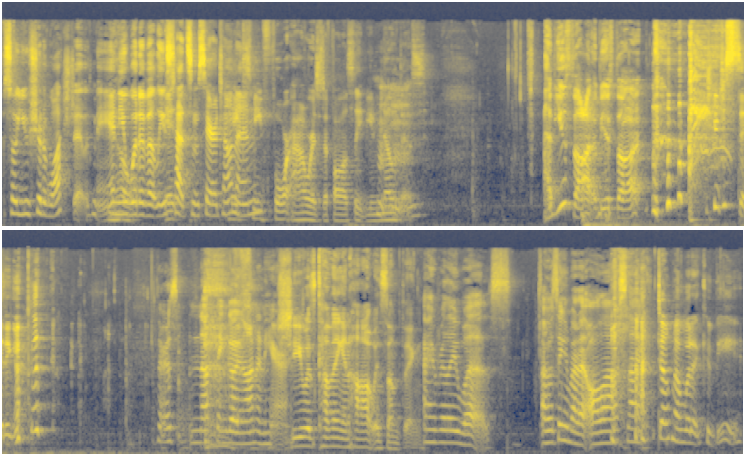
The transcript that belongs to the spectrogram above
so you should have watched it with me, and you No, would have at least it had some serotonin. It takes serotonin. me four hours to fall asleep. You know this. Have you thought of your thought? You're just sitting up. there. there's nothing going on in here. she was coming in hot with something. I really was. I was thinking about it all last night. I don't know what it could be.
